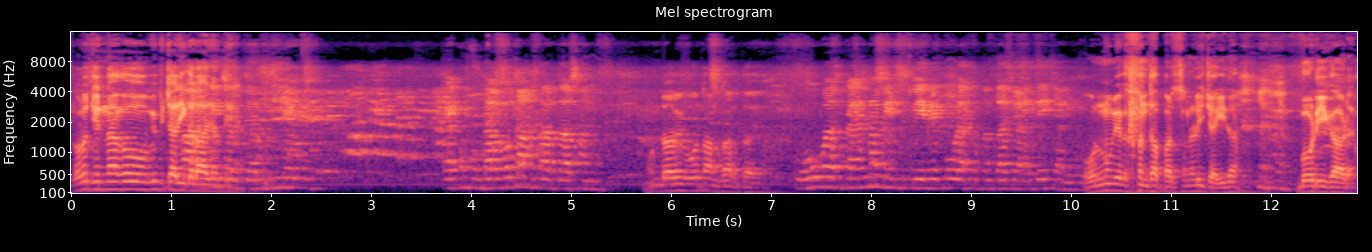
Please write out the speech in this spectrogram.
ਚਲੋ ਜਿੰਨਾ ਕੋ ਉਹ ਵੀ ਵਿਚਾਰੀ ਕਰਾ ਜਾਂਦੀ ਹੈ ਵੀ। ਇੱਕ ਮੁੰਡਾ ਬਹੁਤ ਤੰਗ ਕਰਦਾ ਸਾਨੂੰ। ਮੁੰਡਾ ਵੀ ਬਹੁਤ ਤੰਗ ਕਰਦਾ ਆ। ਉਹ ਬਸ ਕਹਿੰਦਾ ਮੇ- ਮੇਰੇ ਕੋਲ ਇੱਕ ਬੰਦਾ ਚਾਹੀਦਾ ਹੀ ਚਾਹੀਦਾ। ਉਹਨੂੰ ਵੀ ਇੱਕ ਬੰਦਾ ਪਰਸਨਲੀ ਚਾਹੀਦਾ ਬੋਡੀਗਾਰਡ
